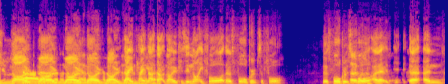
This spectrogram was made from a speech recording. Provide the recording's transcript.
no, no, no, no, no. They played that, that no, because in '94 there was four groups of four. There was four groups of four, and, it, uh, and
